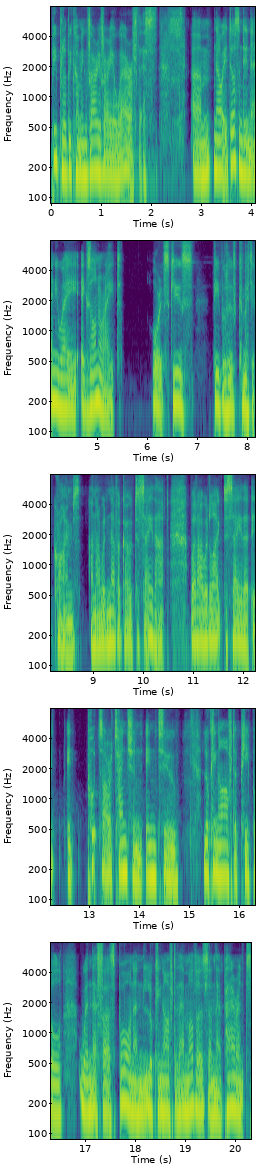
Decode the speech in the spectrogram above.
people are becoming very, very aware of this. Um, now, it doesn't in any way exonerate or excuse people who've committed crimes, and I would never go to say that. But I would like to say that it it puts our attention into looking after people when they're first born and looking after their mothers and their parents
